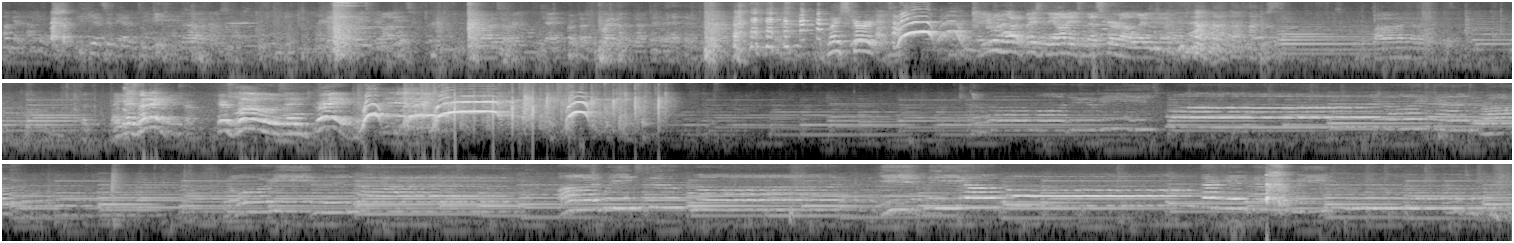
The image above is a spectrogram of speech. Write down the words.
You can't see me on the TV. Nice skirt. Now, you wouldn't want to face in the audience with that skirt on, ladies and gentlemen. Are you guys ready? Here's Rose and Greg.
